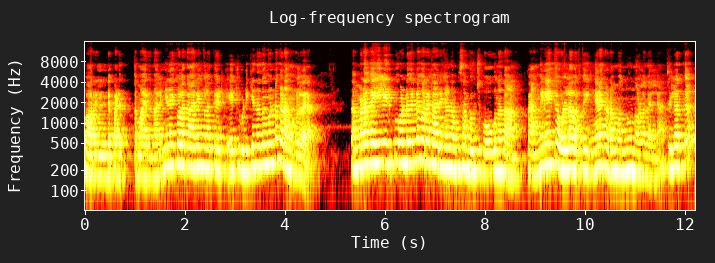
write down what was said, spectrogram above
ഫോറിനിന്റെ പഠിത്തമായിരുന്നാലും ഇങ്ങനെയൊക്കെയുള്ള കാര്യങ്ങളൊക്കെ ഏറ്റുപിടിക്കുന്നതും കൊണ്ട് കടങ്ങൾ വരാം. നമ്മുടെ കയ്യിൽ ഇരിപ്പ് കൊണ്ട് തന്നെ കുറെ കാര്യങ്ങൾ നമുക്ക് സംഭവിച്ചു പോകുന്നതാണ്. അപ്പം അങ്ങനെയൊക്കെ ഉള്ളവർക്ക് ഇങ്ങനെ കടം വന്നു എന്നുള്ളതല്ല. ചിലർക്ക്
